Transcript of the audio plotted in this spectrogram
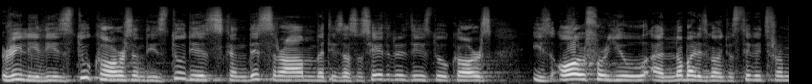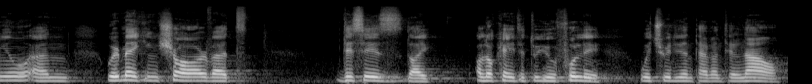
really, these two cores and these two disks and this RAM that is associated with these two cores is all for you and nobody's going to steal it from you. And we're making sure that this is like allocated to you fully, which we didn't have until now.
